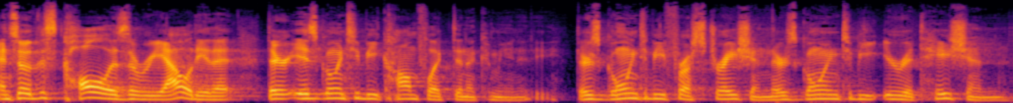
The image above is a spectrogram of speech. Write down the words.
And so, this call is the reality that there is going to be conflict in a community. There's going to be frustration. There's going to be irritation.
